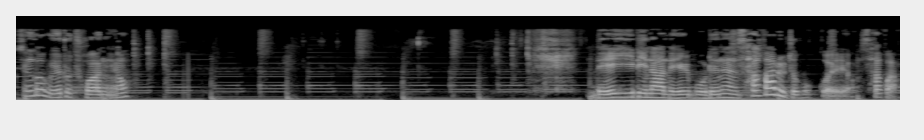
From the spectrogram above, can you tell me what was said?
생각 외로 좋아하네요. 내일이나 내일 모레는 사과를 줘볼 거예요 사과.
